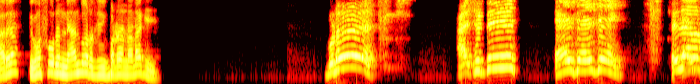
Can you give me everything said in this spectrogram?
আরে তুই কোন সরে নেন করছিস ঘটনা নাকি? বুড়ে আইসুতি এই যে এই যে। এই যে আমার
